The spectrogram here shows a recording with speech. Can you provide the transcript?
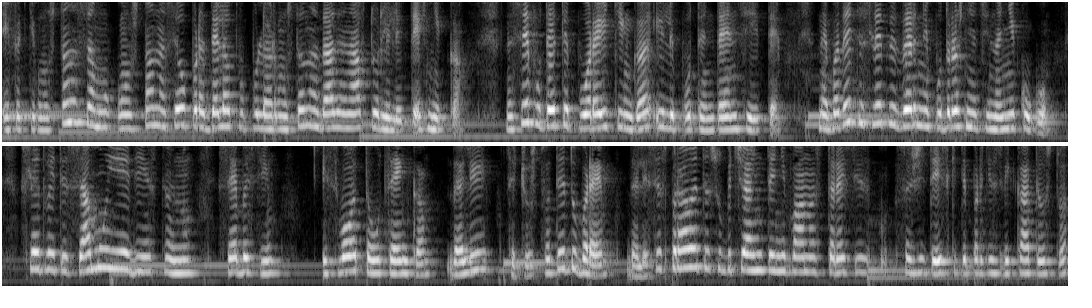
Ефективността на самопомощта не се определя от популярността на даден автор или техника. Не се водете по рейтинга или по тенденциите. Не бъдете слепи верни подръжници на никого. Следвайте само и единствено себе си и своята оценка. Дали се чувствате добре, дали се справяте с обичайните нива на стрес и с житейските предизвикателства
